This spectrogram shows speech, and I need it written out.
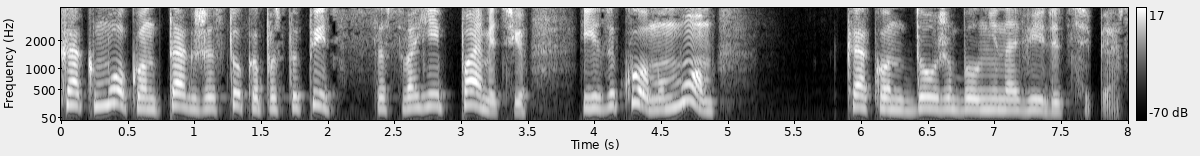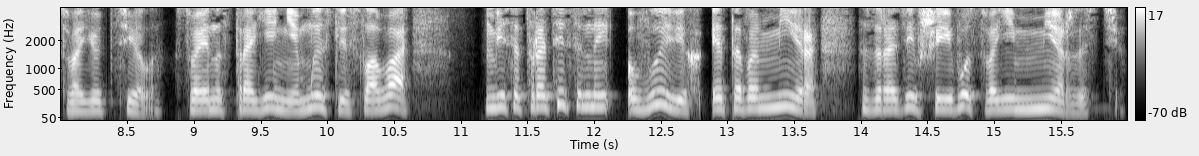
Как мог он так жестоко поступить со своей памятью, языком, умом? Как он должен был ненавидеть себя, свое тело, свое настроение, мысли, слова, весь отвратительный вывих этого мира, заразивший его своей мерзостью.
